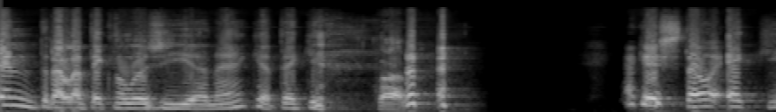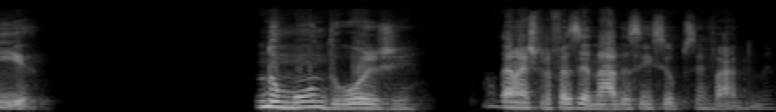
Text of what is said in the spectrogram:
entra a tecnologia, né? Que até que. Claro. a questão é que no mundo hoje não dá mais para fazer nada sem ser observado, né?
